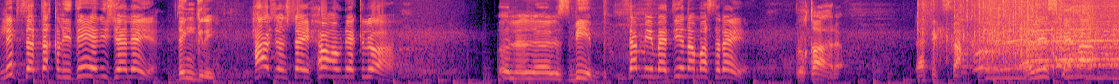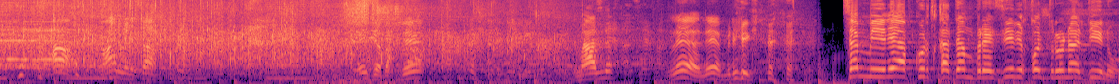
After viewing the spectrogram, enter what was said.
لبسة تقليدية رجالية دنجري. حاجة نشيحوها وناكلوها. ال- ال- الزبيب. سمي مدينة مصرية. القاهرة. يعطيك الصحة هذه صحيحة؟ آه معلم صح. اجا بحذاء معلم. لا لا مريق. سمي لاعب كرة قدم برازيلي قلت رونالدينو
